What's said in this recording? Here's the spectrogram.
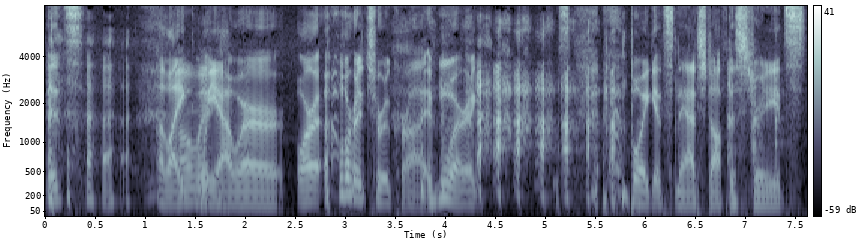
it's uh, like Oh my well, yeah, where or or a true crime where a boy gets snatched off the streets.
